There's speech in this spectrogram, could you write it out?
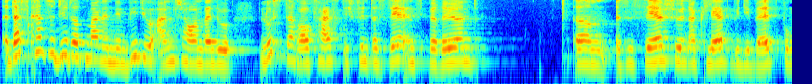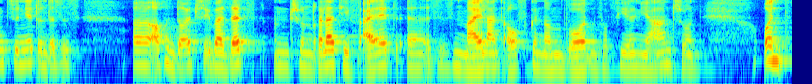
das kannst du dir dort mal in dem Video anschauen, wenn du Lust darauf hast. Ich finde das sehr inspirierend. Ähm, es ist sehr schön erklärt, wie die Welt funktioniert und das ist auch in Deutsch übersetzt und schon relativ alt. Äh, es ist in Mailand aufgenommen worden, vor vielen Jahren schon. Und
